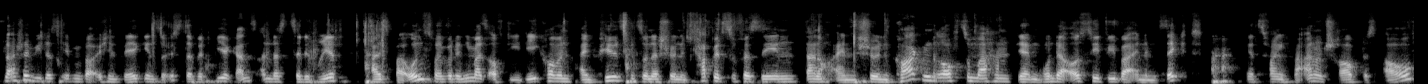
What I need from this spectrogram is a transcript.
Flasche, wie das eben bei euch in Belgien so ist. Da wird Bier ganz anders zelebriert als bei uns. Man würde niemals auf die Idee kommen, einen Pilz mit so einer schönen Kappe zu versehen, da noch einen schönen Korken drauf zu machen, der im Grunde aussieht wie bei einem Sekt. Jetzt fange ich mal an und schraube das auf.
